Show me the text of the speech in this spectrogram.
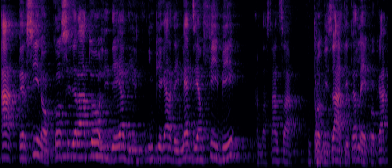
ha persino considerato l'idea di impiegare dei mezzi anfibi abbastanza improvvisati per l'epoca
